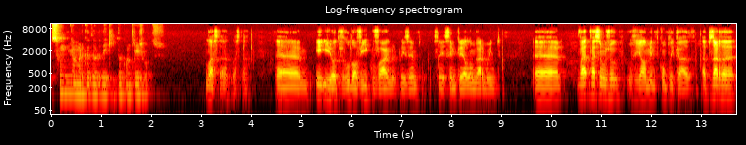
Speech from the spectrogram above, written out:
Segundo melhor marcador da equipa com 3 golos. Lá está, lá está. Uh, e, e, outros, Ludovico, Wagner, por exemplo, sem, sem me querer alongar muito. Uh, vai, vai ser um jogo realmente complicado. Apesar da,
